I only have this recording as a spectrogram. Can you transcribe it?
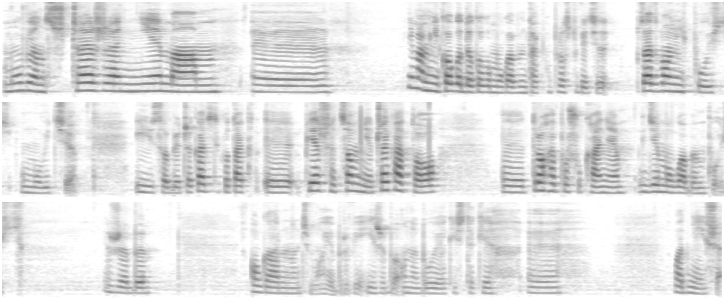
mówiąc szczerze, nie mam, yy, nie mam nikogo, do kogo mogłabym tak po prostu, wiecie, zadzwonić, pójść, umówić się i sobie czekać, tylko tak y, pierwsze co mnie czeka to y, trochę poszukanie, gdzie mogłabym pójść, żeby ogarnąć moje brwi i żeby one były jakieś takie y, ładniejsze.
